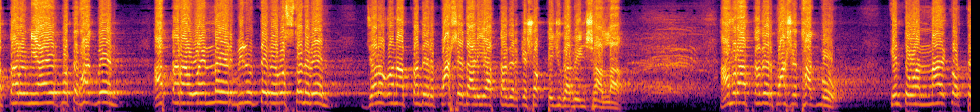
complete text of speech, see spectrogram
আপনারা ন্যায়ের পথে থাকবেন, আপনারা অন্যায়ের বিরুদ্ধে ব্যবস্থা নেবেন। জনগণ আপনাদের পাশে দাঁড়িয়ে আপনাদেরকে শক্তি যোগাবে ইনশাল্লাহ আমরা আপনাদের পাশে থাকব, কিন্তু অন্যায় করতে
